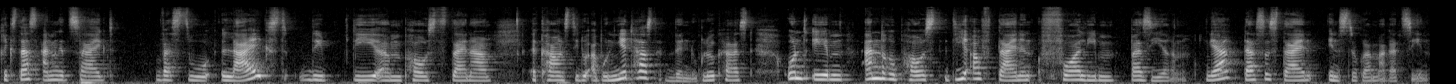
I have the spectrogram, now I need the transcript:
kriegst das angezeigt, was du likest, die, die ähm, Posts deiner Accounts, die du abonniert hast, wenn du Glück hast, und eben andere Posts, die auf deinen Vorlieben basieren. Ja, das ist dein Instagram-Magazin.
